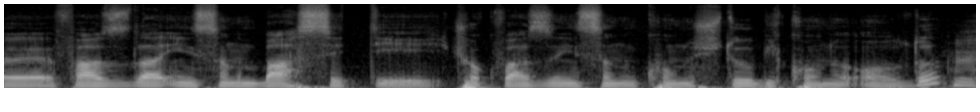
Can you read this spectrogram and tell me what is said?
e, fazla insanın bahsettiği, çok fazla insanın konuştuğu bir konu oldu. Hı hı.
